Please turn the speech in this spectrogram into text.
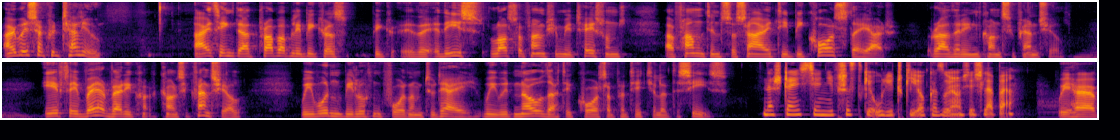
I wish I could tell you. I think that probably because, because the, these loss of function mutations are found in society because they are rather inconsequential. If they were very co- consequential, we wouldn't be looking for them today. We would know that they cause a particular disease. Na szczęście nie wszystkie uliczki okazują się ślepe. We have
